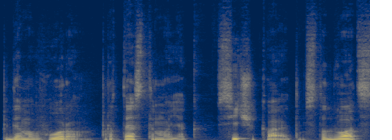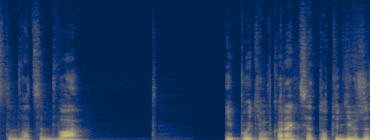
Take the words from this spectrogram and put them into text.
підемо вгору, протестимо, як всі чекають, там 120-122, і потім корекція, то тоді вже,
